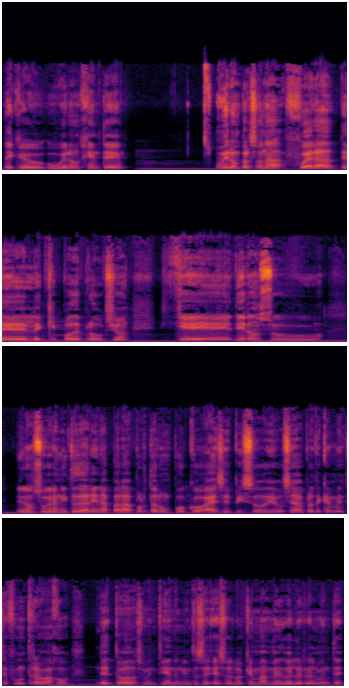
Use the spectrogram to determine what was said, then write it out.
de que hubieron gente, hubieron personas fuera del equipo de producción que dieron su dieron su granito de arena para aportar un poco a ese episodio. O sea, prácticamente fue un trabajo de todos, ¿me entienden? Entonces eso es lo que más me duele realmente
